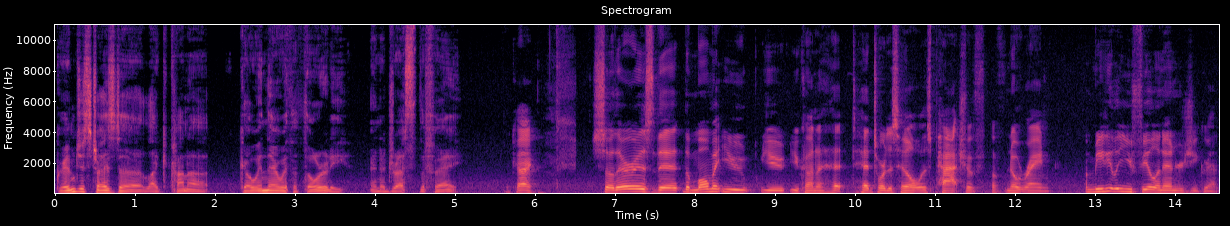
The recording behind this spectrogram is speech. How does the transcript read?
Grim just tries to like kind of go in there with authority and address the Fae. Okay. So there is the the moment you you you kind of head, head toward this hill, this patch of of no rain. Immediately you feel an energy grin.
